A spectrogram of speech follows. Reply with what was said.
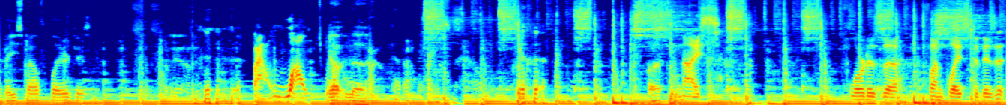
A bass mouth player, Jason. Yeah. Bow, wow. Out in the Got a bass mouth. oh, that's cool. Nice. Florida's a fun place to visit.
